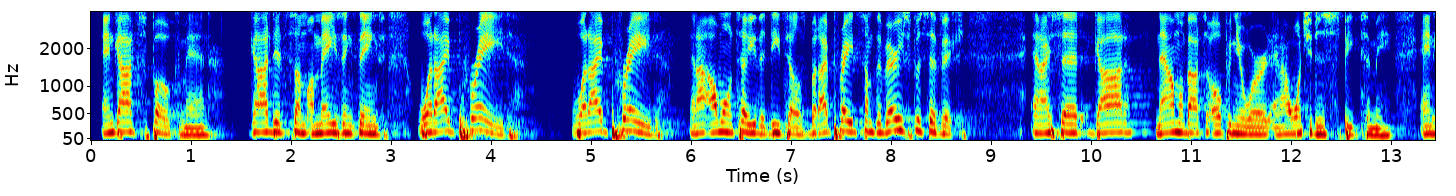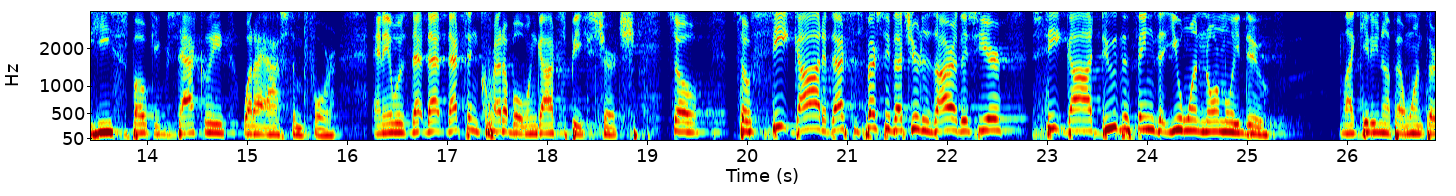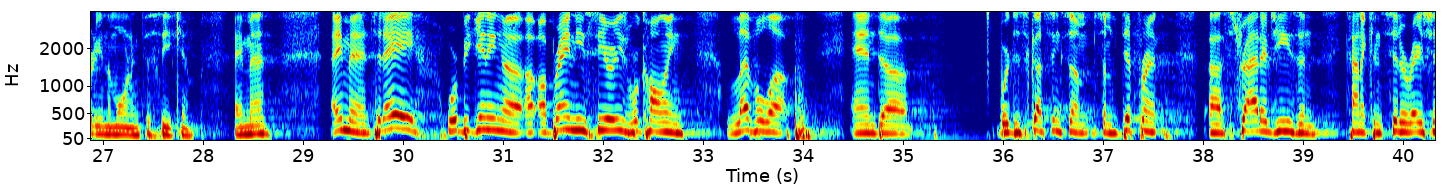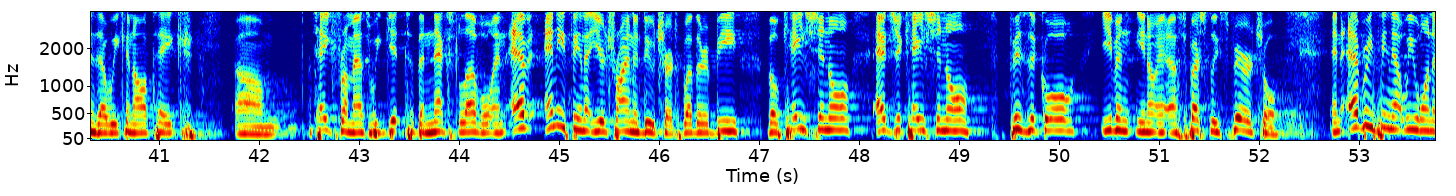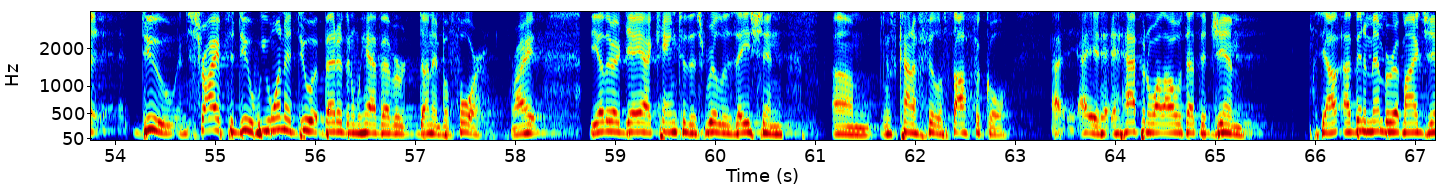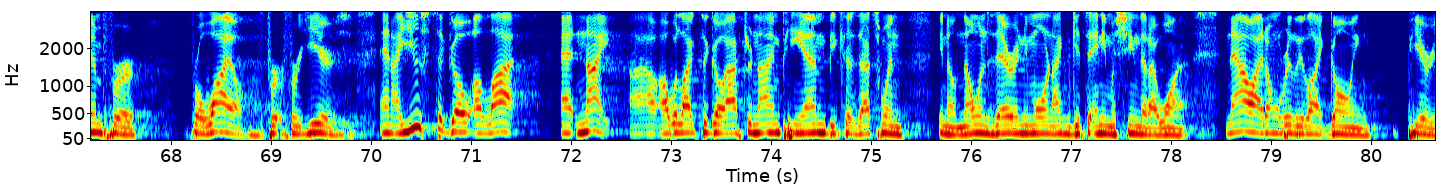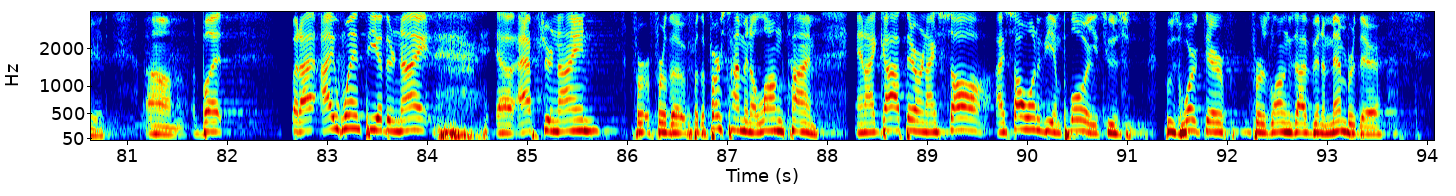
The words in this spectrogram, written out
And God spoke, man. God did some amazing things. What I prayed, what I prayed, and I, won't tell you the details, but I prayed something very specific. And I said, God, now I'm about to open your word and I want you to speak to me. And he spoke exactly what I asked him for. And it was that, that that's incredible when God speaks, church. So, so seek God. If that's, especially if that's your desire this year, seek God. Do the things that you wouldn't normally do. Like getting up at 1.30 in the morning to seek him. Amen. Amen. Today we're beginning a, a brand new series we're calling Level Up and uh, we're discussing some some different uh, strategies and kind of considerations that we can all take um, take from as we get to the next level and ev- anything that you're trying to do church whether it be vocational educational physical even you know especially spiritual. And everything that we want to do and strive to do we want to do it better than we have ever done it before right? The other day i came to this realization um, it was kind of philosophical it, it, happened while I was at the gym. See, I, I've been a member at my gym for, for a while, for, for years. And I used to go a lot at night. I, I, would like to go after 9 p.m. because that's when, you know, no one's there anymore and I can get to any machine that I want. Now I don't really like going, period. Um, but, but I, I, went the other night uh, after 9 for, for the for the first time in a long time. And I got there and I saw I saw one of the employees who's who's worked there for as long as I've been a member there.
